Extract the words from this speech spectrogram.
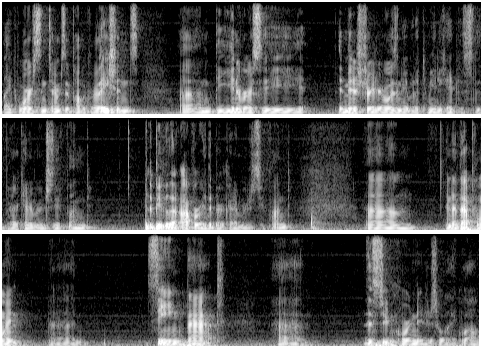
like worse in terms of public relations, um, the university administrator wasn't able to communicate this to the Bearcat Emergency Fund, the people that operate the Bearcat Emergency Fund. Um, and at that point, uh, seeing that, uh, the student coordinators were like, "Well,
